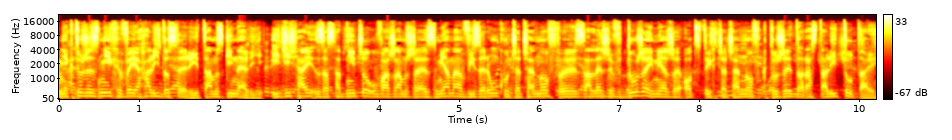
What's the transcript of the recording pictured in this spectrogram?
Niektórzy z nich wyjechali do Syrii, tam zginęli. I dzisiaj zasadniczo uważam, że zmiana wizerunku Czeczenów y, zależy w dużej mierze od tych Czeczenów, którzy dorastali tutaj.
